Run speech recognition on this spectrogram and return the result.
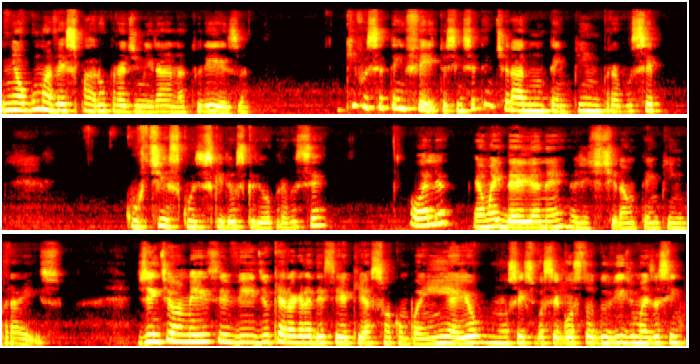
em alguma vez parou para admirar a natureza? O que você tem feito? Assim, você tem tirado um tempinho para você curtir as coisas que Deus criou para você? Olha, é uma ideia, né? A gente tirar um tempinho para isso. Gente, eu amei esse vídeo, quero agradecer aqui a sua companhia. Eu não sei se você gostou do vídeo, mas assim,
